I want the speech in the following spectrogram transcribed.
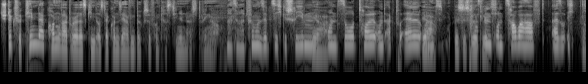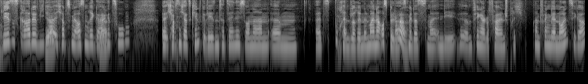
Stück für Kinder, Konrad oder das Kind aus der Konservenbüchse von Christine Nöstlinger. 1975 geschrieben Ja. und so toll und aktuell Ja, und passend wirklich. und zauberhaft. Also ich, ich lese es gerade wieder. Ich habe es mir aus dem Regal gezogen. Äh, Ich habe es nicht als Kind gelesen tatsächlich, sondern ähm, als Buchhändlerin in meiner Ausbildung Ah. ist mir das mal in die ähm, Finger gefallen, sprich Anfang der 90er.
